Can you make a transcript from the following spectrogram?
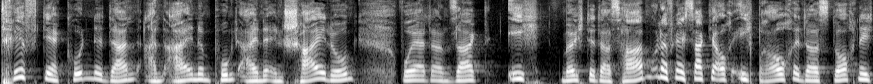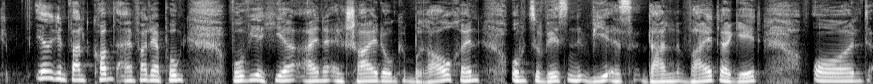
trifft der Kunde dann an einem Punkt eine Entscheidung, wo er dann sagt, ich möchte das haben oder vielleicht sagt er auch, ich brauche das doch nicht irgendwann kommt einfach der Punkt, wo wir hier eine Entscheidung brauchen, um zu wissen, wie es dann weitergeht. Und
